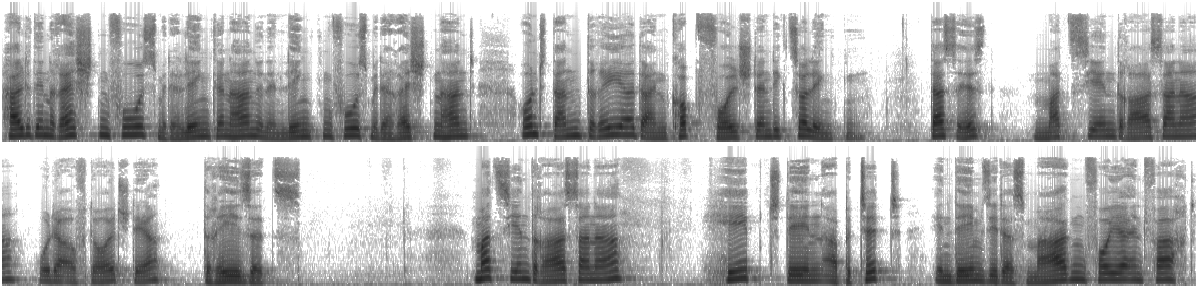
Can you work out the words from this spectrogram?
Halte den rechten Fuß mit der linken Hand und den linken Fuß mit der rechten Hand und dann drehe deinen Kopf vollständig zur linken. Das ist Matsyendrasana oder auf Deutsch der Drehsitz. Matsyendrasana hebt den Appetit, indem sie das Magenfeuer entfacht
